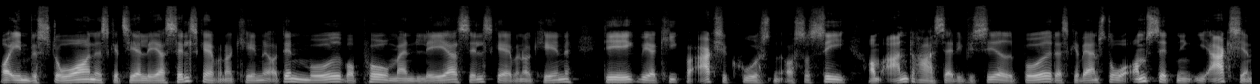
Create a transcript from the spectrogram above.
og investorerne skal til at lære selskaberne at kende, og den måde, hvorpå man lærer selskaberne at kende, det er ikke ved at kigge på aktiekursen og så se, om andre har certificeret. Både, der skal være en stor omsætning i aktien,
